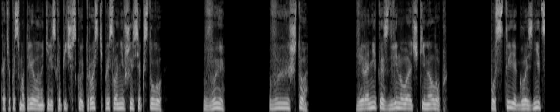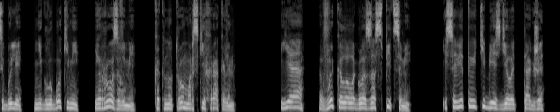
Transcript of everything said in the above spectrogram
Катя посмотрела на телескопическую трость, прислонившуюся к стулу. «Вы... вы что?» Вероника сдвинула очки на лоб. Пустые глазницы были неглубокими и розовыми, как нутро морских раковин. Я выколола глаза спицами и советую тебе сделать так же,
